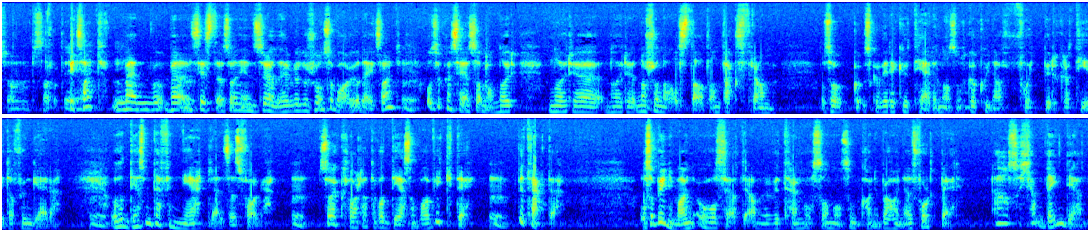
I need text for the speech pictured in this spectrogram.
som satt i Ikke sant? Men med den siste sånn industrielle revolusjonen så var jo det. ikke sant? Mm. Og så kan vi si det at når, når, eh, når nasjonalstatene vokser fram. Og så skal vi rekruttere noen som skal kunne få et byråkrati til å fungere. Mm. Og det som definerte ledelsesfaget. Mm. Så er det klart at det var det som var viktig. Mm. Vi trengte det. Og så begynner man å si at ja, men vi trenger også noen som kan behandle folk bedre. Ja, så kommer den delen.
